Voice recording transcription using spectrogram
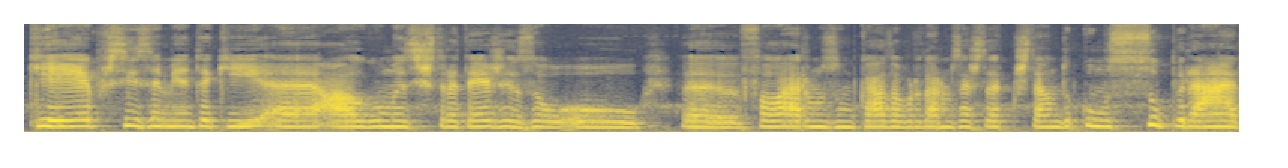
que é precisamente aqui uh, algumas estratégias ou, ou uh, falarmos um bocado, abordarmos esta questão de como superar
